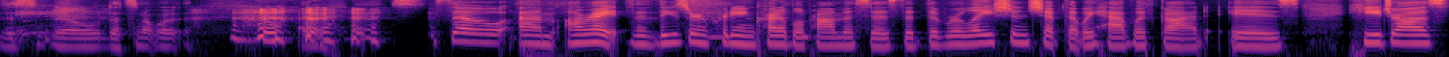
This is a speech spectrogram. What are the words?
This, no, that's not what." I, So, um, all right, th- these are pretty incredible promises that the relationship that we have with God is He draws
